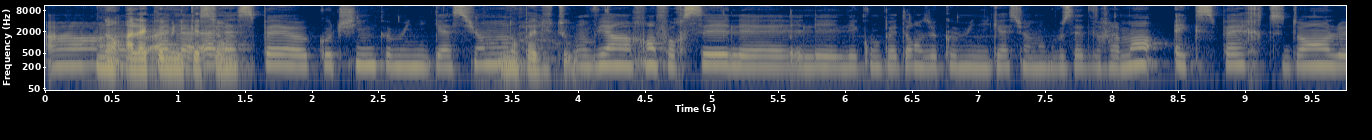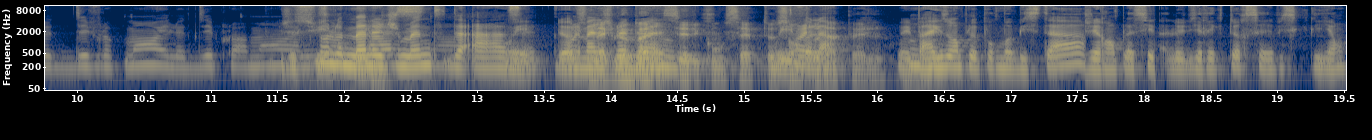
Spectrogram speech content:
à, Non, à la à communication. à l'aspect euh, coaching, communication. Non, pas du tout. On vient renforcer les, les- les compétences de communication. Donc vous êtes vraiment experte dans le développement et le déploiement. Je suis- Dans le management de A. Oui, dans le la management de globalité la- du concept Oui, centre voilà. d'appel. Oui, Par Mhm. exemple, pour Mobistar, j'ai remplacé le directeur service client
